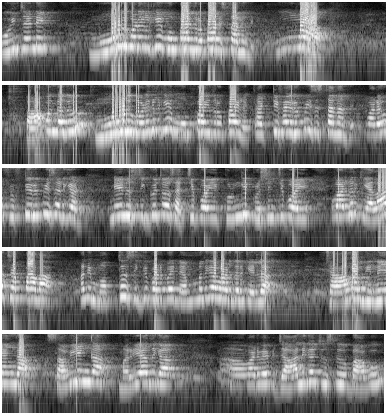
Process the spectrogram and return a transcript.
ఊహించండి మూడు గొడుగులకి ముప్పై ఐదు రూపాయలు ఇస్తానండి పాపం కదూ మూడు గొడుగులకి ముప్పై ఐదు రూపాయలు థర్టీ ఫైవ్ రూపీస్ ఇస్తానంది. వాడేమో ఫిఫ్టీ రూపీస్ అడిగాడు. నేను సిగ్గుతో చచ్చిపోయి కృంగి కృషించిపోయి వాడి దగ్గరికి ఎలా చెప్పాలా? అని మొత్తం సిగ్గుపడిపోయి నెమ్మదిగా వాడి దగ్గరికి వెళ్ళా. చాలా వినయంగా సవ్యంగా మర్యాదగా వాడి వైపు జాలిగా చూస్తూ బాబు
